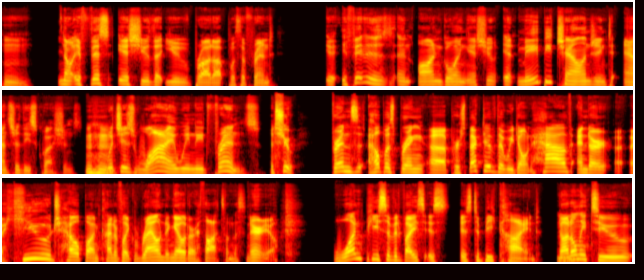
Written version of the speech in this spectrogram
Hmm. Now, if this issue that you've brought up with a friend, if it is an ongoing issue, it may be challenging to answer these questions, Mhm. which is why we need friends. It's true. Friends help us bring a perspective that we don't have and are a- a huge help on kind of like rounding out our thoughts on the scenario. One piece of advice is is to be kind, not Mm. only to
